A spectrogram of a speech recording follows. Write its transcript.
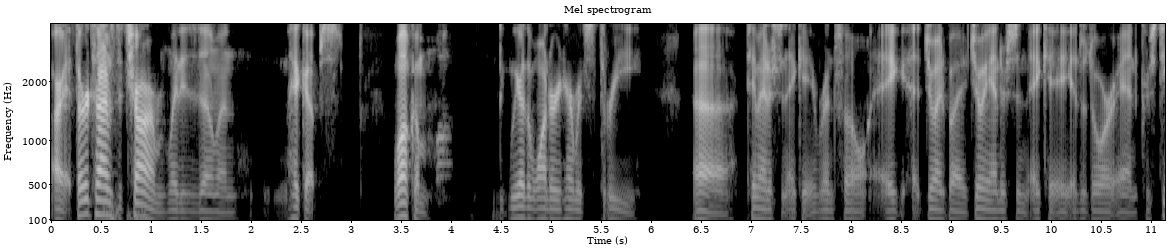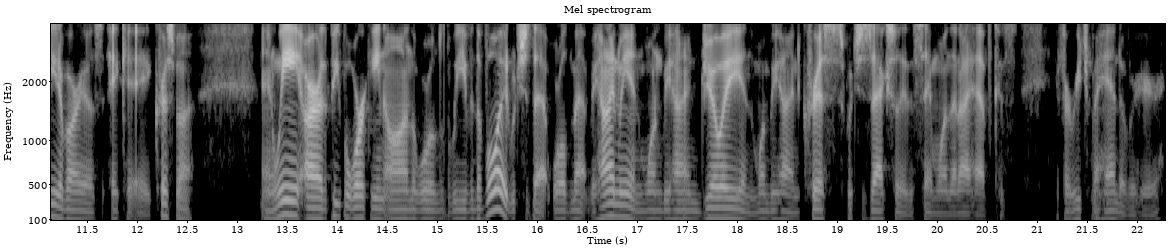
All right, third time's the charm, ladies and gentlemen. Hiccups. Welcome. We are the Wandering Hermits 3. Uh, Tim Anderson, aka Renfell, a- joined by Joey Anderson, aka Edador, and Christina Barrios, aka Chrisma. And we are the people working on the World of the Weave and the Void, which is that world map behind me, and one behind Joey, and one behind Chris, which is actually the same one that I have, because if I reach my hand over here,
